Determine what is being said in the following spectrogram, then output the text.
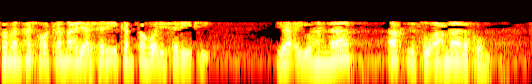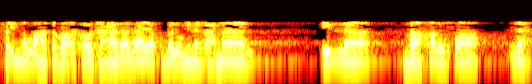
فمن أشرك معي شريكا فهو لشريكي يا أيها الناس أخلصوا أعمالكم فإن الله تبارك وتعالى لا يقبل من الأعمال إلا ما خلص له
